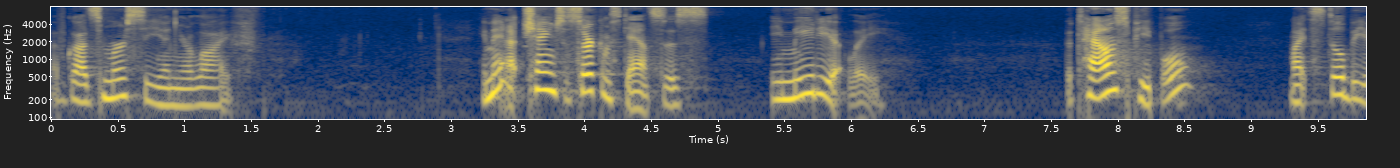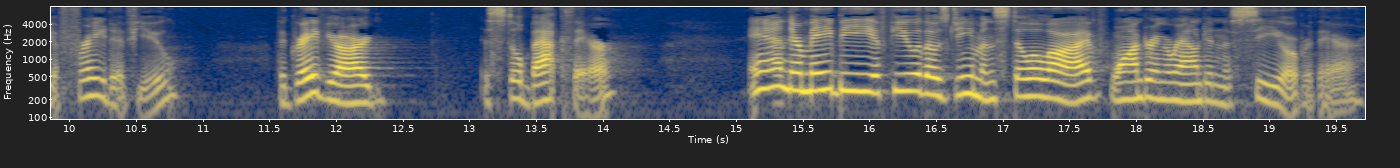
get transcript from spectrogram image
of God's mercy in your life. He may not change the circumstances immediately. The townspeople might still be afraid of you. The graveyard is still back there. And there may be a few of those demons still alive, wandering around in the sea over there.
